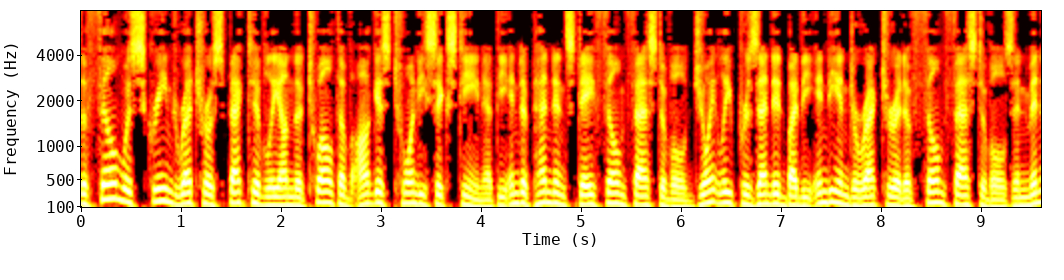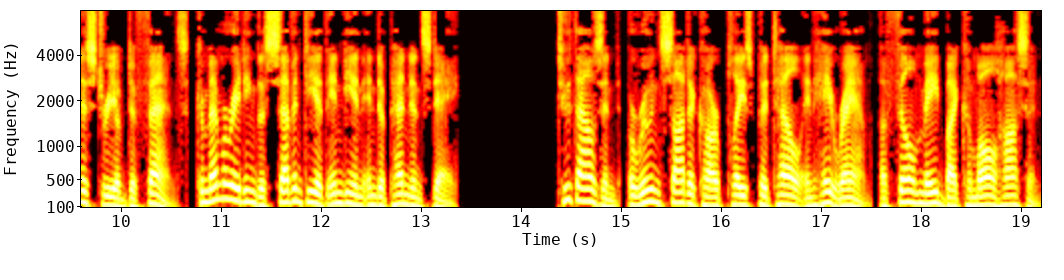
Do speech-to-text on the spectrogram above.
The film was screened retrospectively on 12 August 2016 at the Independence Day Film Festival jointly presented by the Indian Directorate of Film Festivals and Ministry of Defence, commemorating the 70th Indian Independence Day. 2000, Arun Satakar plays Patel in Hey Ram, a film made by Kamal Haasan.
